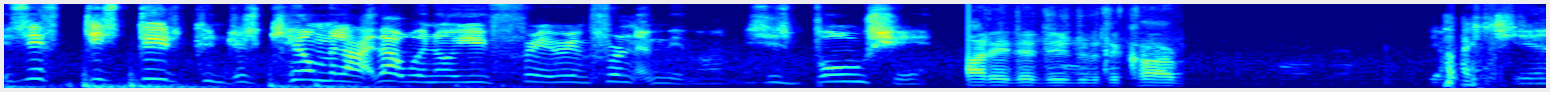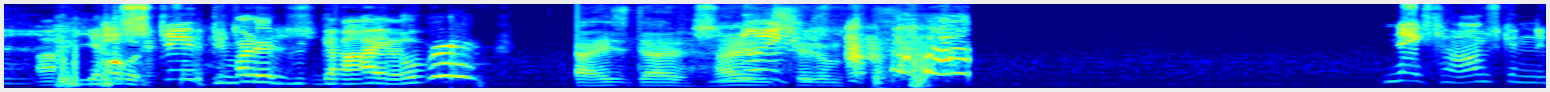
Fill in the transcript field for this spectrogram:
As if this dude can just kill me like that when all you three are in front of me, man. This is bullshit. Body the dude with the car. Yeah. Yeah. Uh, yo, did you stupid run a guy over? Yeah, he's dead. I didn't shoot him. next time I'm just gonna.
